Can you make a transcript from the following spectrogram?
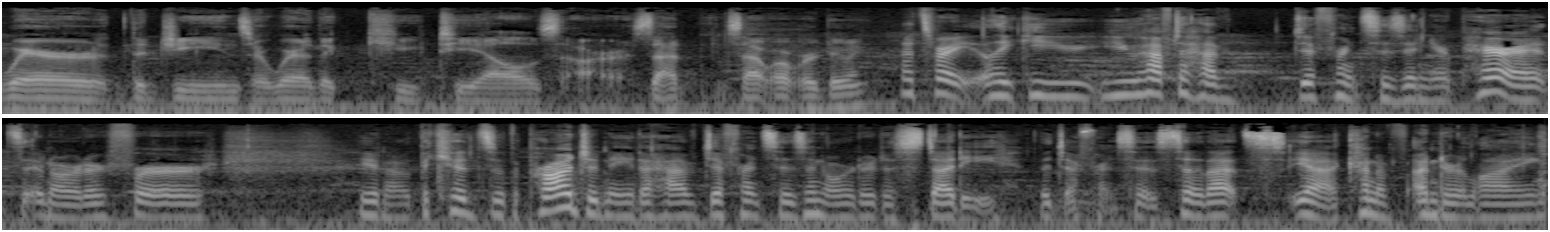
where the genes or where the QTLs are. Is that is that what we're doing? That's right. Like you you have to have differences in your parents in order for you know the kids or the progeny to have differences in order to study the differences. So that's yeah, kind of underlying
